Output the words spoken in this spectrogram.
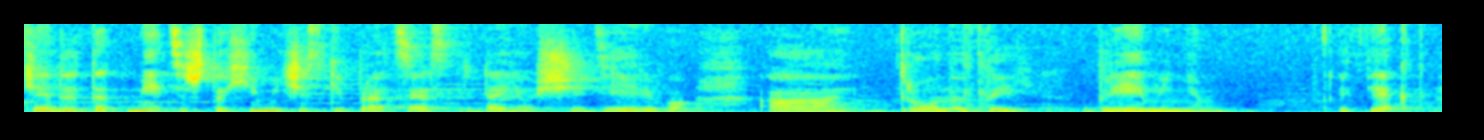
Следует отметить, что химический процесс, придающий дереву э, тронутый временем эффект, э,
